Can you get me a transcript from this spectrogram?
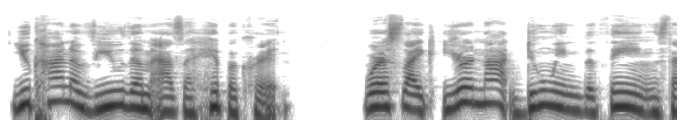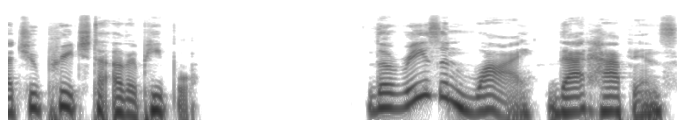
you kind of view them as a hypocrite, where it's like you're not doing the things that you preach to other people. The reason why that happens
